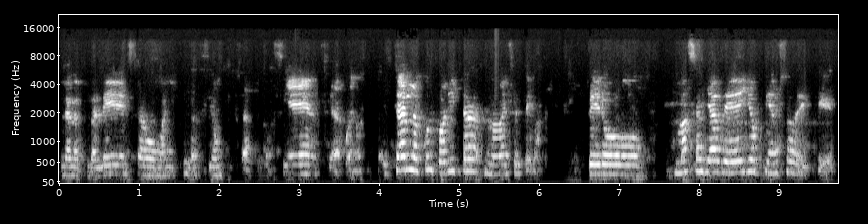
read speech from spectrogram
la naturaleza o manipulación quizás de la ciencia. Bueno, echar la culpa ahorita no es el tema. Pero más allá de ello, pienso de que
